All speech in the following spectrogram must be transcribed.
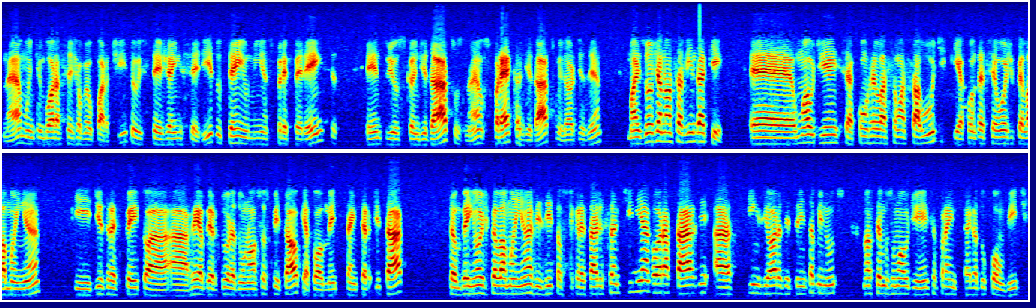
né? muito embora seja o meu partido, eu esteja inserido, tenho minhas preferências entre os candidatos, né? os pré-candidatos, melhor dizendo, mas hoje a nossa vinda aqui é uma audiência com relação à saúde, que aconteceu hoje pela manhã, que diz respeito à, à reabertura do nosso hospital, que atualmente está interditado. Também hoje pela manhã, visita ao secretário Santini e agora à tarde, às 15 horas e 30 minutos, nós temos uma audiência para a entrega do convite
